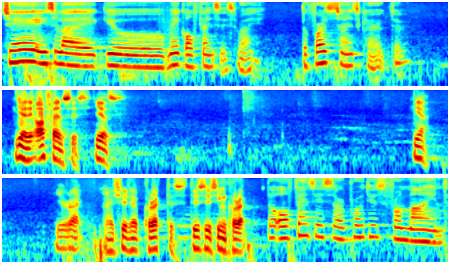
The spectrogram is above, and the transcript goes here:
죄 is like you make offenses, right? The first Chinese character. Yeah, the offenses, yes. Yeah, you're right. I should have corrected this. This is incorrect. The offenses are produced from mind.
